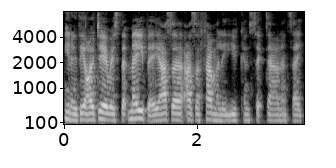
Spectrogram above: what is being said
you know the idea is that maybe as a as a family you can sit down and say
